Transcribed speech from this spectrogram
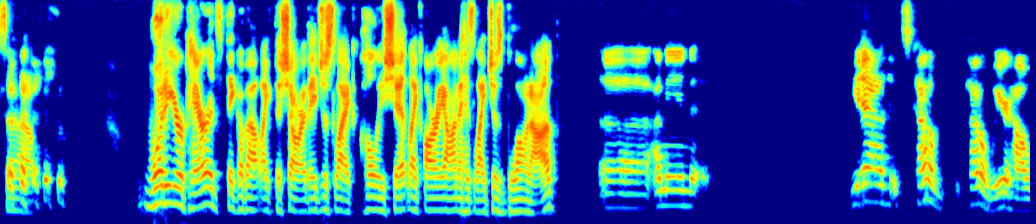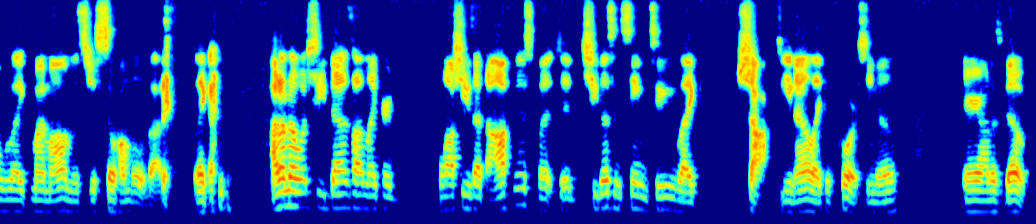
So, what do your parents think about like the show? Are they just like, holy shit, like Ariana has like just blown up? Uh, I mean, yeah, it's kind of kind of weird how like my mom is just so humble about it. Like, I, I don't know what she does on like her while she's at the office, but it, she doesn't seem too like shocked. You know, like of course, you know, Ariana's dope.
